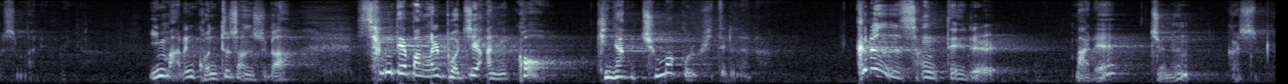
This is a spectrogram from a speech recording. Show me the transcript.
무슨 말입니까? 이 말은 권투 선수가 상대방을 보지 않고 그냥 주먹을 휘두르는 그런 상태를 말해 주는 것입니다.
